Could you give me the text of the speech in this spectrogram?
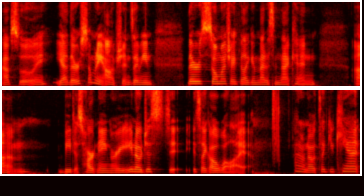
Absolutely. Yeah, there are so many options. I mean, there's so much I feel like in medicine that can um, be disheartening or you know just it's like, oh well, I I don't know. It's like you can't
